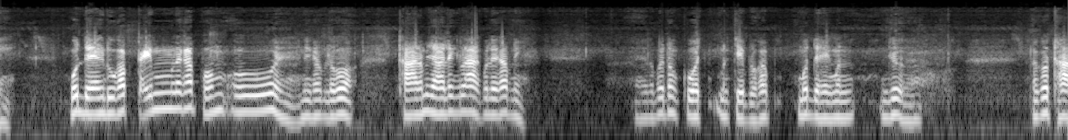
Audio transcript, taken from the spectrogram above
นี่มดแดงดูครับเต็มเลยครับ ผมโอ้ยนี่ครับ แล้วก็ทาน้ำยาเล่งลากไปเลยครับนี่เราไม่ต้องกลัวมันเจ็บหรอกครับ มดแดงมันเยอะนะแล้วก็ทา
